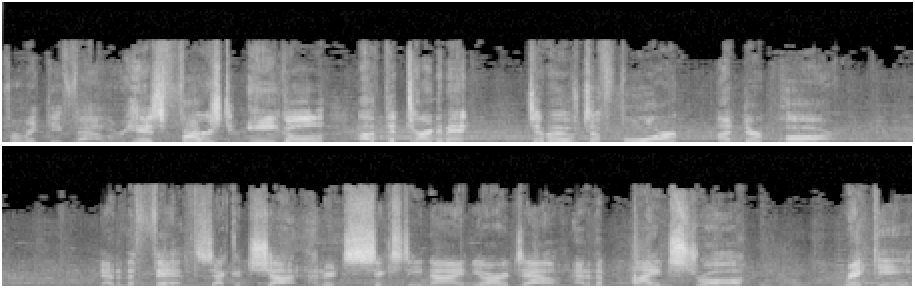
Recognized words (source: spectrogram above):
for Rickie Fowler. His first Eagle of the tournament to move to four under par. Out of the fifth, second shot, 169 yards out. Out of the pine straw, Rickie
